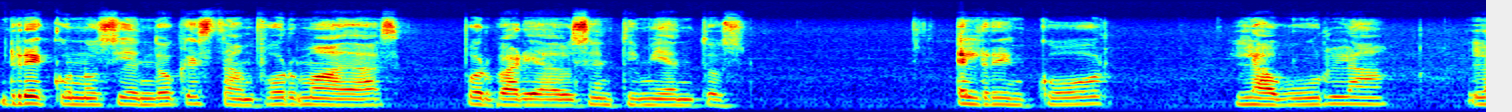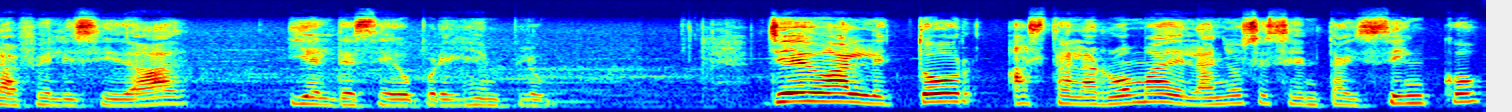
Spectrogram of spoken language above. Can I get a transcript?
reconociendo que están formadas por variados sentimientos. El rencor, la burla, la felicidad y el deseo, por ejemplo. Lleva al lector hasta la Roma del año 65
